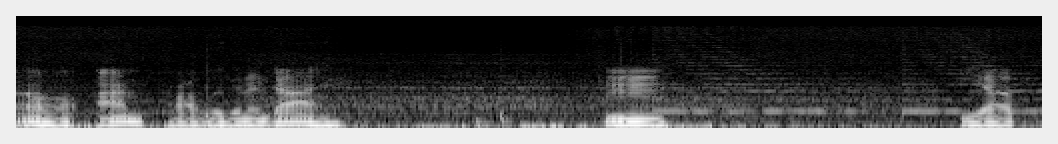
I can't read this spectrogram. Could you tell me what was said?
Oh, I'm probably gonna die. Hmm. Yep.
